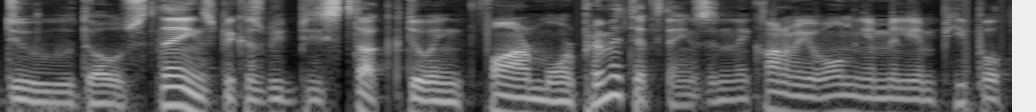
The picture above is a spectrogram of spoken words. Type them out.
do those things because we'd be stuck doing far more primitive things. In an economy of only a million people,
